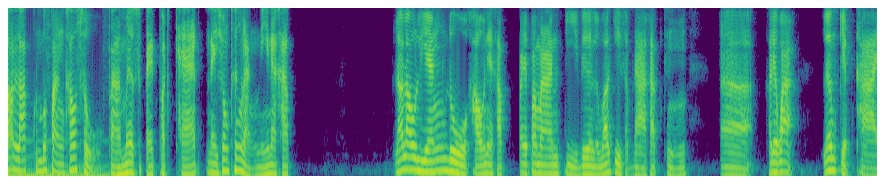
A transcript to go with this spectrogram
ต้อนรับคุณผู้ฟังเข้าสู่ Farmer Space Podcast ในช่วงครึ่งหลังนี้นะครับ แล้วเราเลี้ยงดูเขาเนี่ยครับ ไปประมาณกี่เดือนหรือว่ากี่สัปดาห์ครับ ถึงเอ่อเขาเรียกว่าเริ่มเก็บขาย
